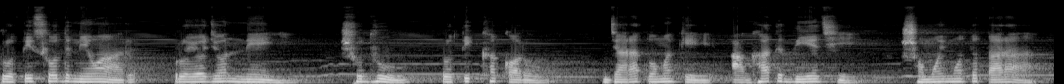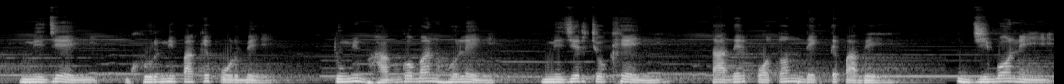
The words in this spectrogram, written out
প্রতিশোধ নেওয়ার প্রয়োজন নেই। শুধু প্রতীক্ষা করো, যারা তোমাকে আঘাত দিয়েছে, সময় মতো তারা নিজেই ঘূর্ণিপাকে পড়বে। তুমি ভাগ্যবান হলে নিজের চোখেই তাদের পতন দেখতে পাবে। জীবনে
